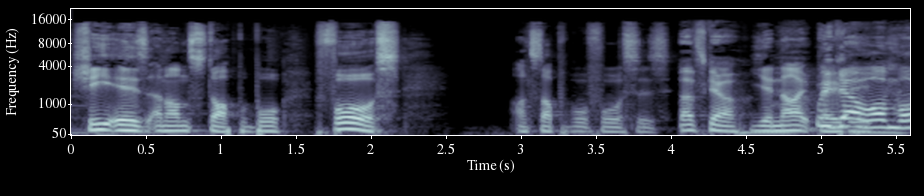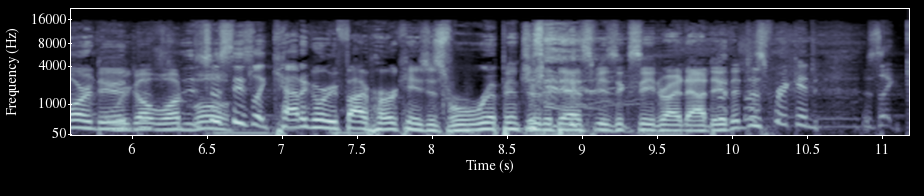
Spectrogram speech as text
She is an unstoppable force. Unstoppable forces. Let's go. Unite, We baby. got one more, dude. We got one it's more. It's just these like category five hurricanes just ripping through the dance music scene right now, dude. They're just freaking. It's like.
